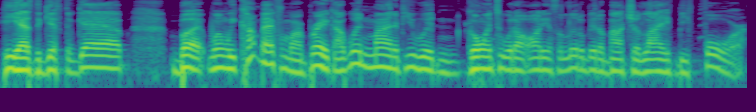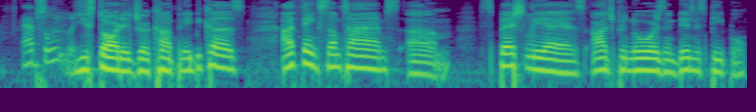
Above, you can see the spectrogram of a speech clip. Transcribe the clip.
he has the gift of gab. But when we come back from our break, I wouldn't mind if you wouldn't go into with our audience a little bit about your life before Absolutely. you started your company because I think sometimes, um, especially as entrepreneurs and business people,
